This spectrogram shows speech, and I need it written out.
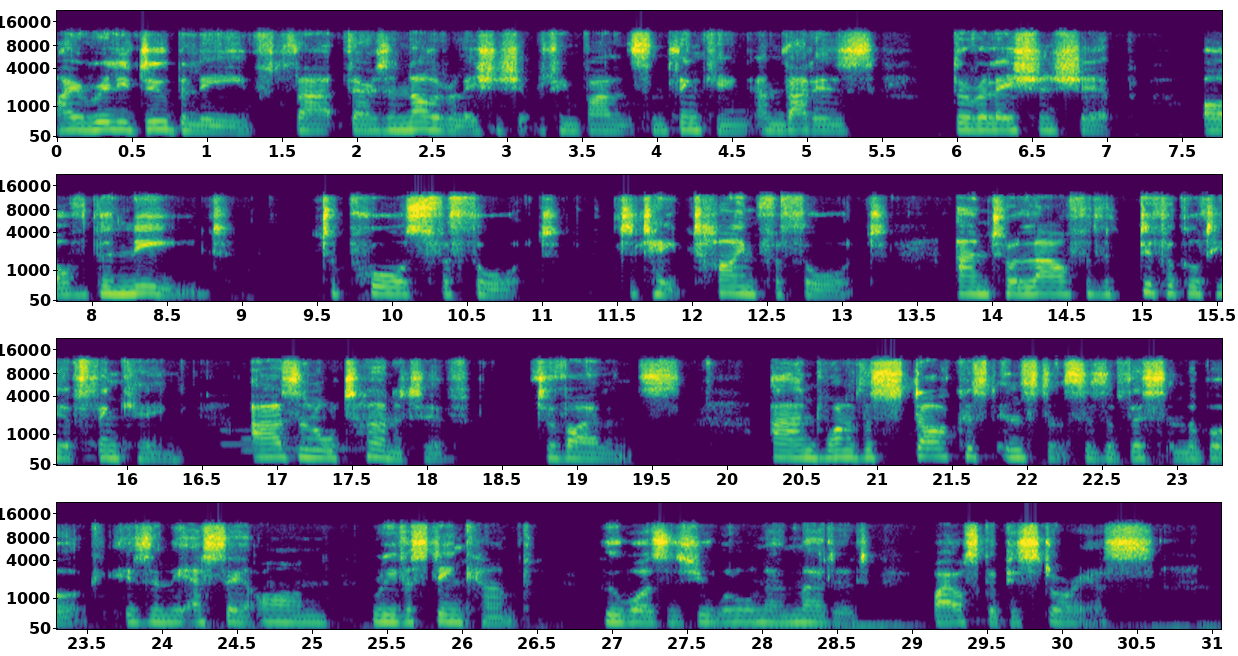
I really do believe that there is another relationship between violence and thinking, and that is the relationship of the need to pause for thought, to take time for thought, and to allow for the difficulty of thinking as an alternative to violence. And one of the starkest instances of this in the book is in the essay on Reeva Steenkamp, who was, as you will all know, murdered by Oscar Pistorius.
